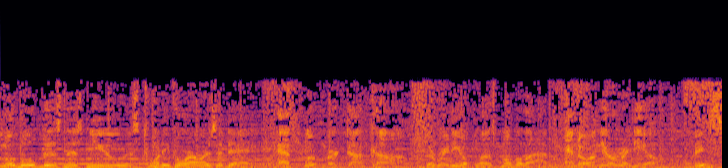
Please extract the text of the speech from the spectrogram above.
Global business news 24 hours a day at Bloomberg.com, the Radio Plus mobile app, and on your radio. This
